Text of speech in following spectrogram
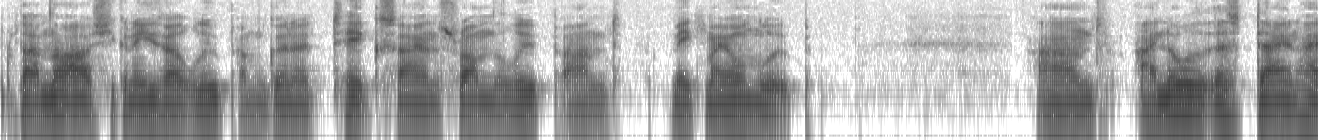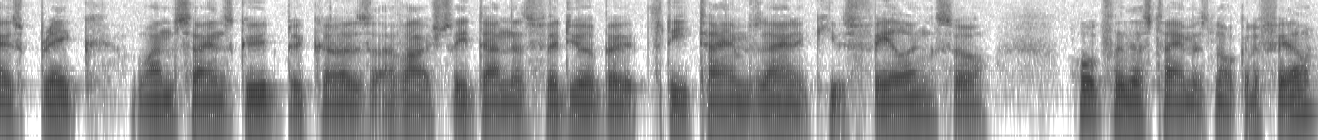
but I'm not actually going to use a loop, I'm going to take sounds from the loop and make my own loop. And I know that this downhouse break one sounds good because I've actually done this video about three times now and it keeps failing, so hopefully this time it's not going to fail.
